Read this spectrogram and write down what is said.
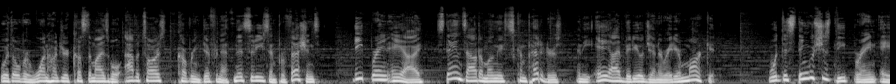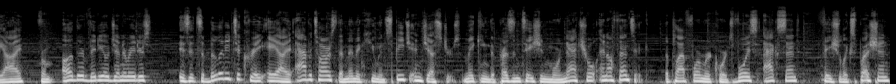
With over 100 customizable avatars covering different ethnicities and professions, DeepBrain AI stands out among its competitors in the AI video generator market. What distinguishes DeepBrain AI from other video generators is its ability to create AI avatars that mimic human speech and gestures, making the presentation more natural and authentic. The platform records voice, accent, facial expression,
